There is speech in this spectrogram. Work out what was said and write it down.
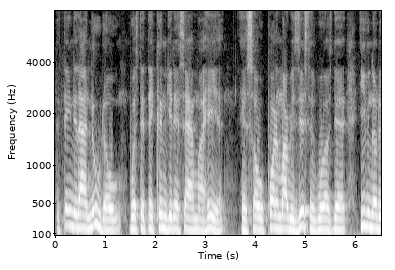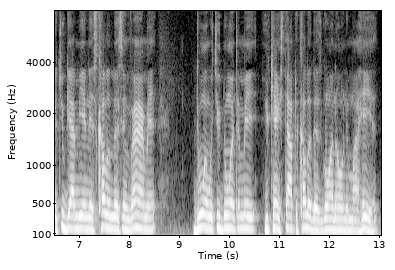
The thing that I knew though was that they couldn't get inside my head. And so part of my resistance was that even though that you got me in this colorless environment, doing what you're doing to me, you can't stop the color that's going on in my head.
